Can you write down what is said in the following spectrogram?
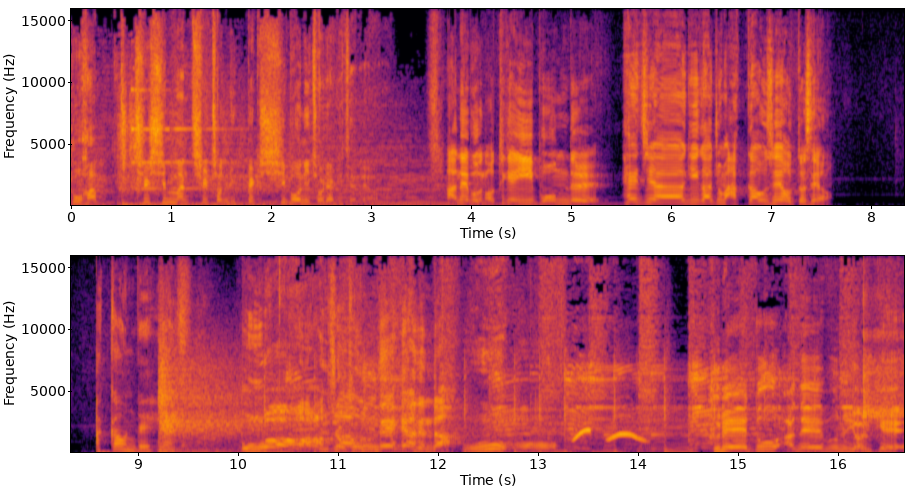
도합 70만 7,610원이 절약이 되네요. 아내분 어떻게 이 보험들 해지하기가 좀 아까우세요? 어떠세요? 아까운데 해야지. 우와, 이제 대단- 아까운데 해야 된다. 그래도 아내분은 10개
